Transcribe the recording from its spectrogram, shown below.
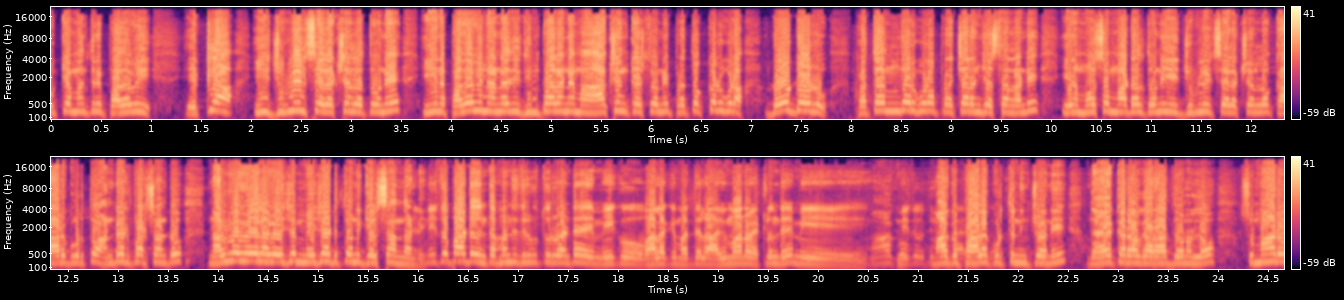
ముఖ్యమంత్రి పదవి ఎట్లా ఈ జూబ్లీహిల్స్ ఎలక్షన్లతోనే ఈయన పదవిని అన్నది దింపాలనే మా ఆకాంక్షతోని ప్రతి ఒక్కరు కూడా డోర్ డోరు ప్రతి అందరు కూడా ప్రచారం చేస్తానండి. ఈయన మోసం మాటలతోని ఈ జూబ్లీహిల్స్ ఎలక్షన్లో కారు గుర్తు హండ్రెడ్ పర్సెంట్ నలభై వేల వేజ మెజార్టీతో గెలుస్తుందండి. నీతో పాటు ఇంతమంది తిరుగుతున్నారు అంటే మీకు వాళ్ళకి మధ్యలో అభిమానం ఎట్లుంది? మీ మాకు పాలకుర్తి నుంచొని దయాకర్ రావు గారి ఆధ్వర్యంలో సుమారు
